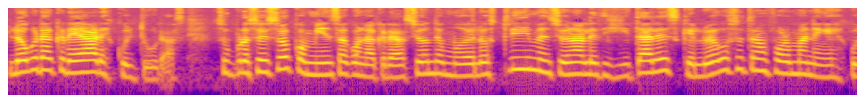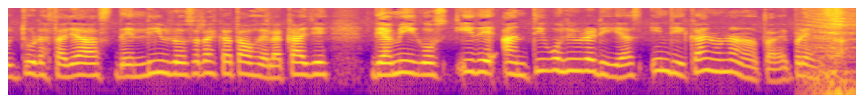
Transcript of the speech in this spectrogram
logra crear esculturas. Su proceso comienza con la creación de modelos tridimensionales digitales que luego se transforman en esculturas talladas de libros rescatados de la calle, de amigos y de antiguas librerías, indica en una nota de prensa.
